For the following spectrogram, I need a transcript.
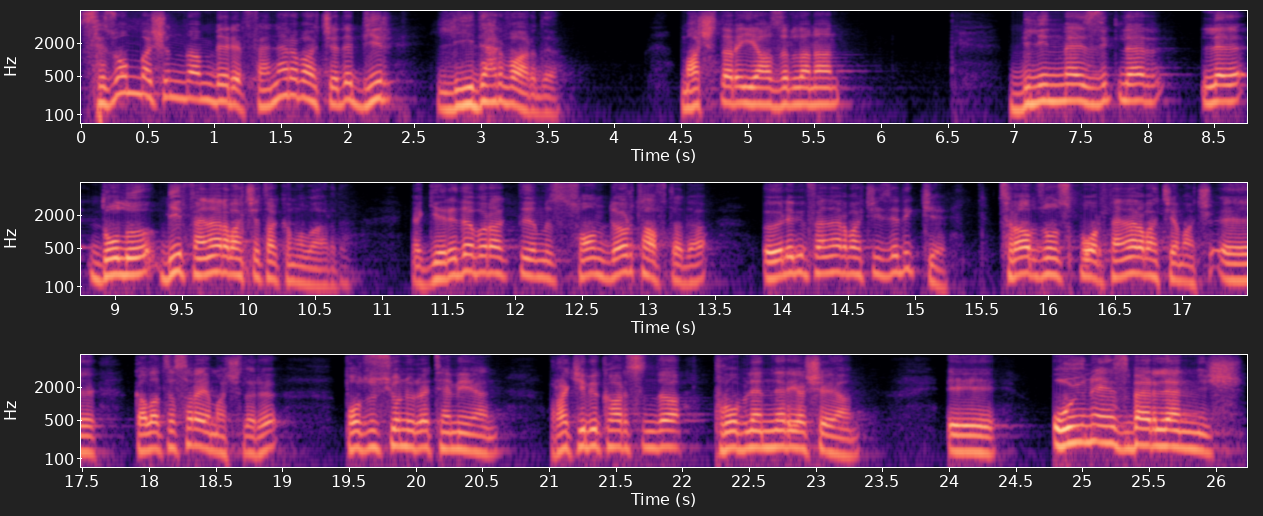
sezon başından beri Fenerbahçe'de bir lider vardı. Maçlara iyi hazırlanan, bilinmezliklerle dolu bir Fenerbahçe takımı vardı. Ya geride bıraktığımız son 4 haftada öyle bir Fenerbahçe izledik ki Trabzonspor, Fenerbahçe maç, e, Galatasaray maçları pozisyon üretemeyen, rakibi karşısında problemler yaşayan, e, oyunu ezberlenmiş,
